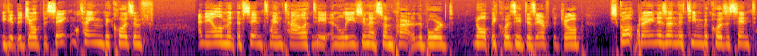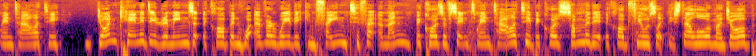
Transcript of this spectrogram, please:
He get the job the second time because of an element of sentimentality and laziness on part of the board, not because he deserved the job. Scott Brown is in the team because of sentimentality. John Kennedy remains at the club in whatever way they can find to fit him in because of sentimentality, because somebody at the club feels like they still owe him a job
